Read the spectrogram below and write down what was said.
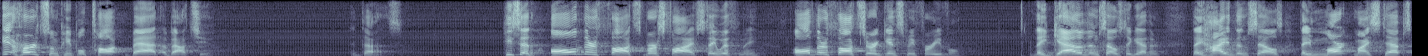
It hurts when people talk bad about you. It does. He said, All their thoughts, verse 5, stay with me, all their thoughts are against me for evil. They gather themselves together. They hide themselves. They mark my steps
